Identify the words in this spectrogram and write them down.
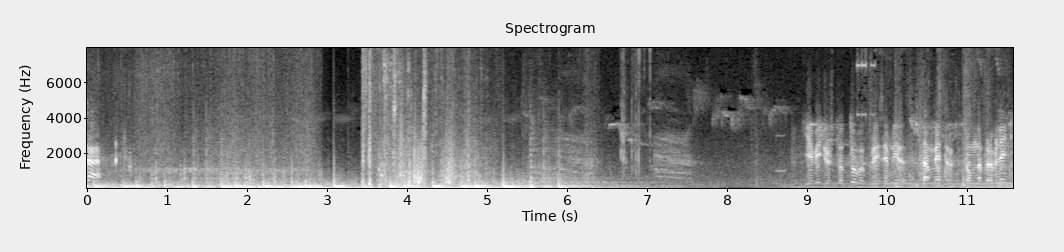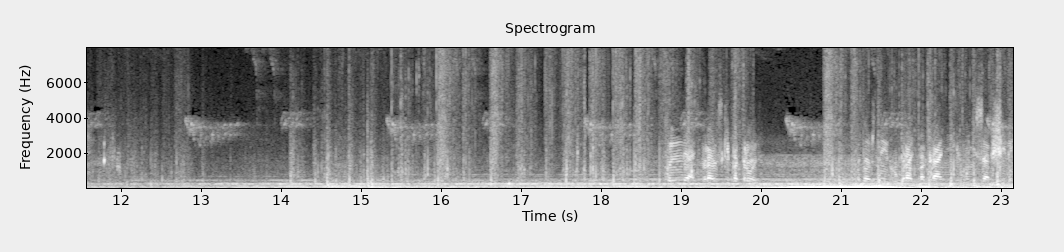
выброса. Я вижу, что тубы приземлились 100 метрах в том направлении. Блять, вражеский патруль. Мы должны их убрать, пока они никому не сообщили.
